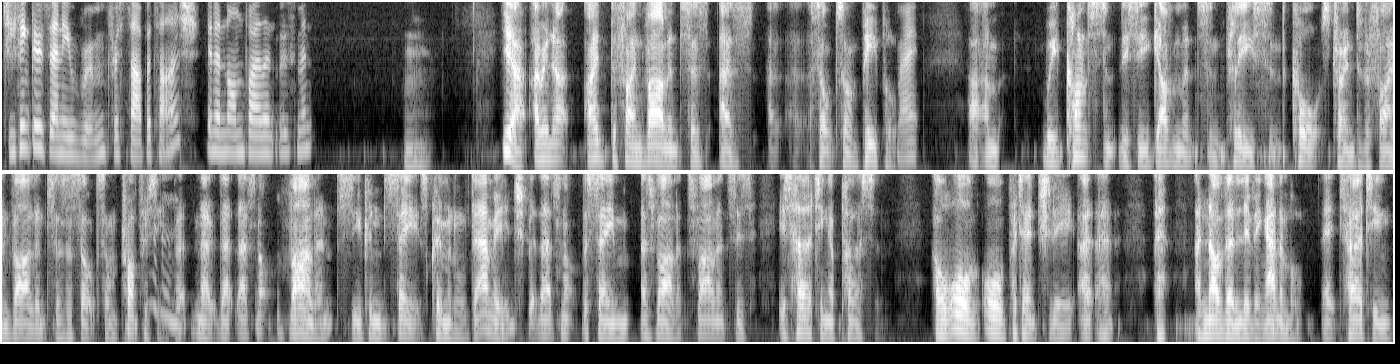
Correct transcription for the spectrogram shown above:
Do you think there's any room for sabotage in a non-violent movement? Mm. Yeah, I mean, I, I, define violence as as uh, assaults on people. Right. Um, we constantly see governments and police and courts trying to define violence as assaults on property, mm. but no, that that's not violence. You can say it's criminal damage, but that's not the same as violence. Violence is is hurting a person, or or, or potentially a, a, another living animal. It's hurting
